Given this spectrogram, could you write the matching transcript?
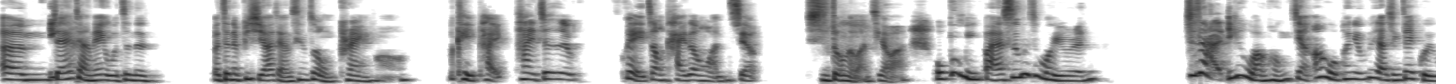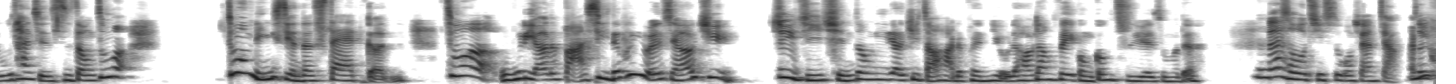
嗯，讲一讲呢，我真的我真的必须要讲，像这种 prank 哦，不可以太太就是不可以这种开这种玩笑。失踪的玩笑啊，我不明白是为什么有人就是啊一个网红讲啊，我朋友不小心在鬼屋探险失踪，这么这么明显的 sad 梗，这么无聊的把戏，都会有人想要去聚集群众力量去找他的朋友，然后浪费公共资源什么的。那时候其实我想讲，I mean, who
